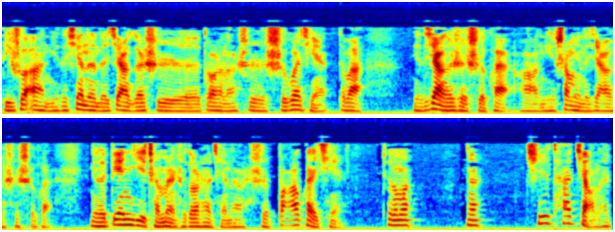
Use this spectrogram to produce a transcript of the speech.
比如说啊，你的现在的价格是多少呢？是十块钱，对吧？你的价格是十块啊，你上面的价格是十块，你的边际成本是多少钱呢？是八块钱，知道吗？那其实他讲的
